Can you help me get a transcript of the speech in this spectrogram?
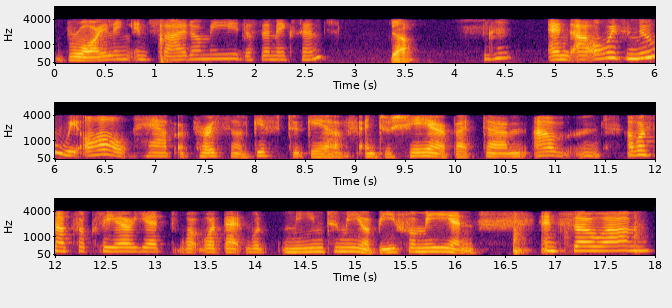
broiling inside of me. Does that make sense? Yeah. Mm-hmm. And I always knew we all have a personal gift to give and to share, but um, I, I was not so clear yet what what that would mean to me or be for me, and and so um,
